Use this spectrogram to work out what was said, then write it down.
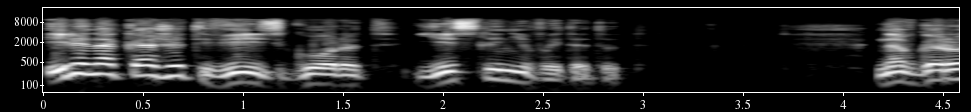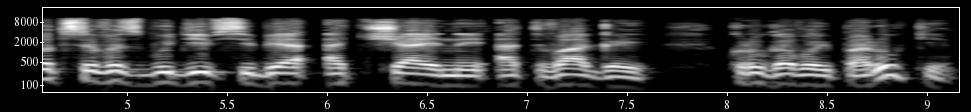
или накажет весь город, если не выдадут. Новгородцы, возбудив себя отчаянной отвагой круговой поруки,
